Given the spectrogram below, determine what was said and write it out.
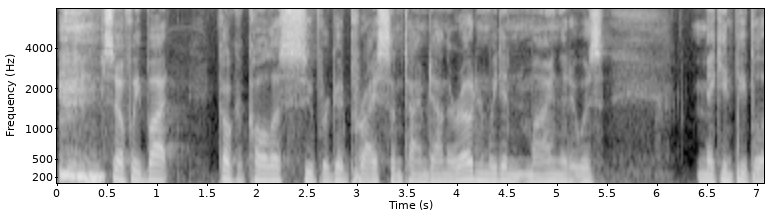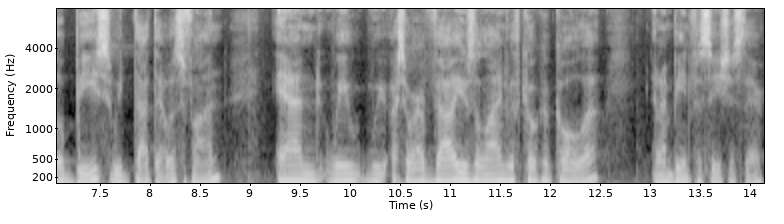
so if we bought Coca Cola super good price sometime down the road, and we didn't mind that it was making people obese, we thought that was fun, and we we so our values aligned with Coca Cola, and I'm being facetious there.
